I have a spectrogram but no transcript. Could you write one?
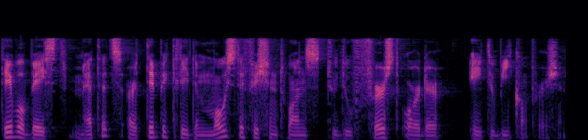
Table-based methods are typically the most efficient ones to do first-order A to B conversion.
